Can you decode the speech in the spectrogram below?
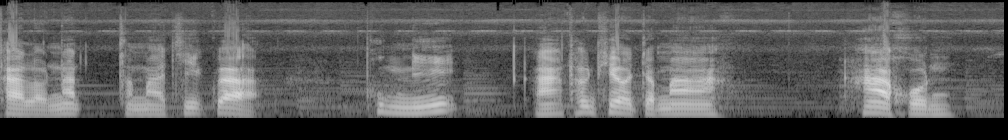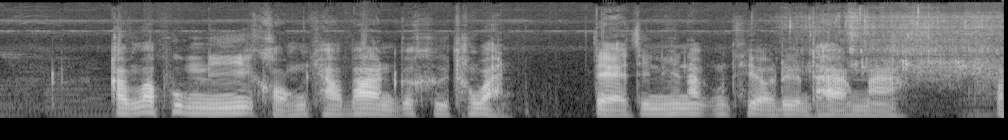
ถ้าเรานัดสมาชิกว่าพรุ่งนี้นักท่องเที่ยวจะมา 5 คนคำว่าพรุ่งนี้ของชาวบ้านก็คือทั้งวัน แต่ทีนี้นักท่องเที่ยวเดินทางมาไป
